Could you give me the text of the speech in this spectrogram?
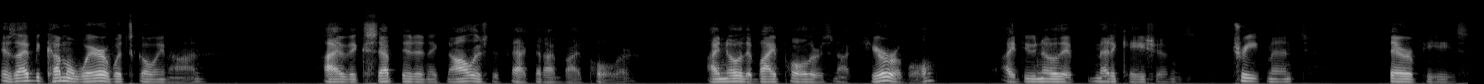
as I've become aware of what's going on, I've accepted and acknowledged the fact that I'm bipolar. I know that bipolar is not curable. I do know that medications, treatment, therapies,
